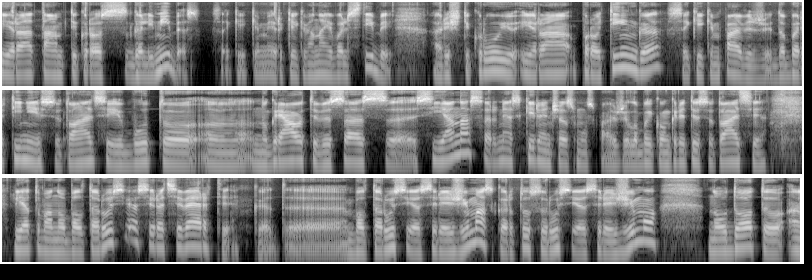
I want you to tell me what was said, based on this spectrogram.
yra tam tikros galimybės, sakykime, ir kiekvienai valstybei. Ar iš tikrųjų yra protinga, sakykime, pavyzdžiui, dabartiniai situacijai būtų uh, nugriauti visas sienas, ar neskiriančias mūsų, pavyzdžiui, labai konkreti situacija Lietuva nuo Baltarusijos ir atsiverti kad e, Baltarusijos režimas kartu su Rusijos režimu naudotų e,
